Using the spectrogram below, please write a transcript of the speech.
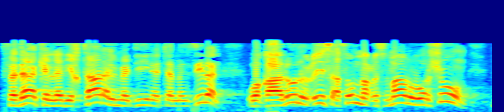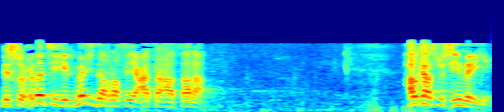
fadaka aladi اkhtaara almadinata manzila waqaaluunu ciisa uma cusmaanu warshuum bisuxbatihi lmajda arafiicata ahala halkaasuu sii mariyey.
